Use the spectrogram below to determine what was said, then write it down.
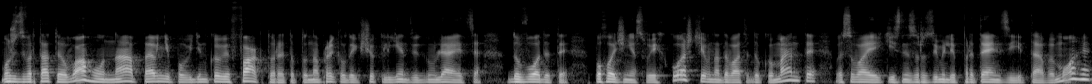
можуть звертати увагу на певні поведінкові фактори. Тобто, наприклад, якщо клієнт відмовляється доводити походження своїх коштів, надавати документи, висуває якісь незрозумілі претензії та вимоги,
